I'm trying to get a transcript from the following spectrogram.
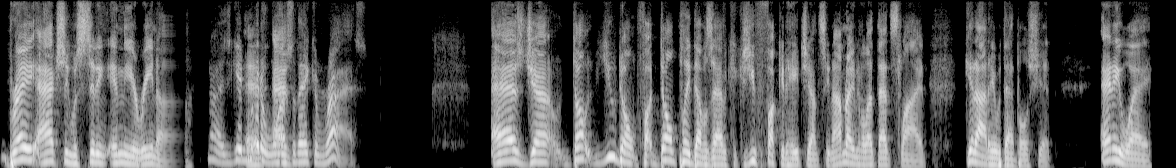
Bray actually was sitting in the arena No, he's getting rid of one as- so they can rise. as John. Don't you don't don't play devil's advocate because you fucking hate John Cena. I'm not even gonna let that slide. Get out of here with that bullshit. Anyway,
